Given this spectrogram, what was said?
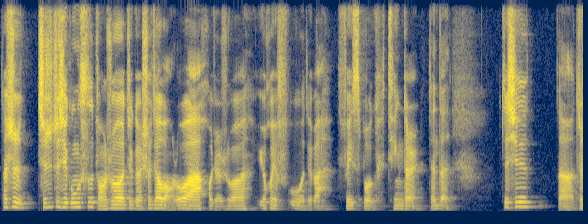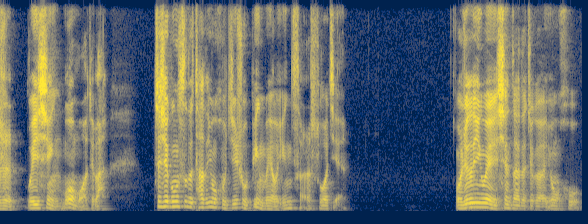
但是，其实这些公司，比方说这个社交网络啊，或者说约会服务，对吧？Facebook、Tinder 等等，这些呃，就是微信、陌陌，对吧？这些公司的它的用户基数并没有因此而缩减。我觉得，因为现在的这个用户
